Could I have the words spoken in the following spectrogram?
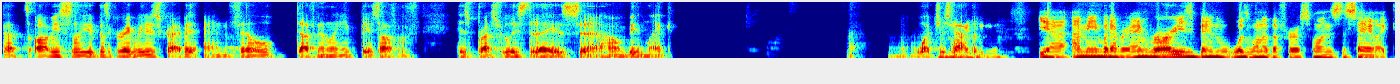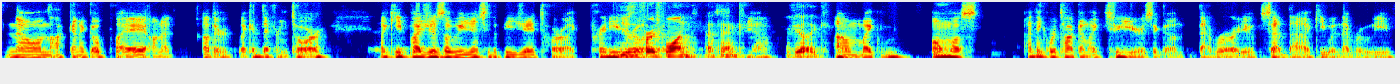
that's obviously that's a great way to describe it. And Phil definitely, based off of his press release today, is sitting at home being like, what just happened. Yeah, I mean, whatever. And Rory's been was one of the first ones to say like, no, I'm not gonna go play on a other like a different tour. Like he pledges allegiance to the PGA Tour like pretty. He's the first one, I think. Yeah, I feel like. Um, like almost. I think we're talking like two years ago that Rory said that like he would never leave.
